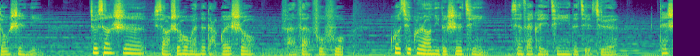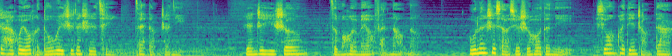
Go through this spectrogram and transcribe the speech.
都是你，就像是小时候玩的打怪兽，反反复复。过去困扰你的事情，现在可以轻易的解决，但是还会有很多未知的事情在等着你。人这一生怎么会没有烦恼呢？无论是小学时候的你，希望快点长大，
